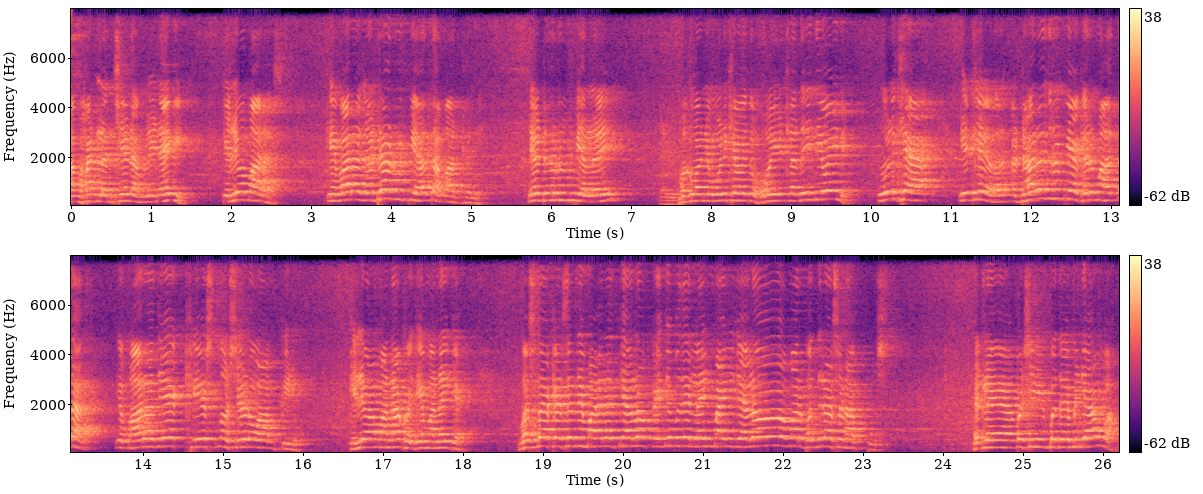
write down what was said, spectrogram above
આમ હાડલા છેડામ લઈને આવી. કે લ્યો મહારાજ, કે મહારાજ અઢાર રૂપિયા હતા મારા ઘરે. એ અઢાર રૂપિયા લઈ ભગવાને ઓળખ્યા હોય તો હોય એટલા દઈ દેવાય ને. ઓળખ્યા એટલે અઢાર જ રૂપિયા ઘરમાં હતા કે મહારાજે ખેસનો શેડો આમ કર્યો. એટલે આમાં નાખો એમાં નાખ્યા. વસતા કહેશે ને મહારાજ કે હાલો, કહી દે બધા લાઈનમાં આવી જાય. હાલો, અમારે ભદ્રાસન આપવું છે. એટલે પછી બધા મીડિયા આવવા.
